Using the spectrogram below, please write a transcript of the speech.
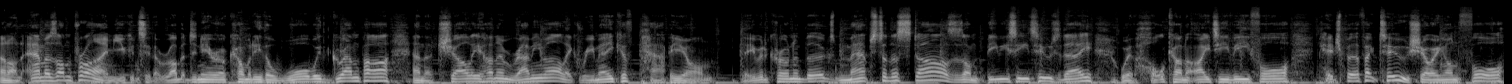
and on Amazon Prime, you can see the Robert De Niro comedy The War with Grandpa and the Charlie Hunnam Rami Malek remake of Papillon. David Cronenberg's Maps to the Stars is on BBC Two today, with Hulk on ITV4, Pitch Perfect 2 showing on 4,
